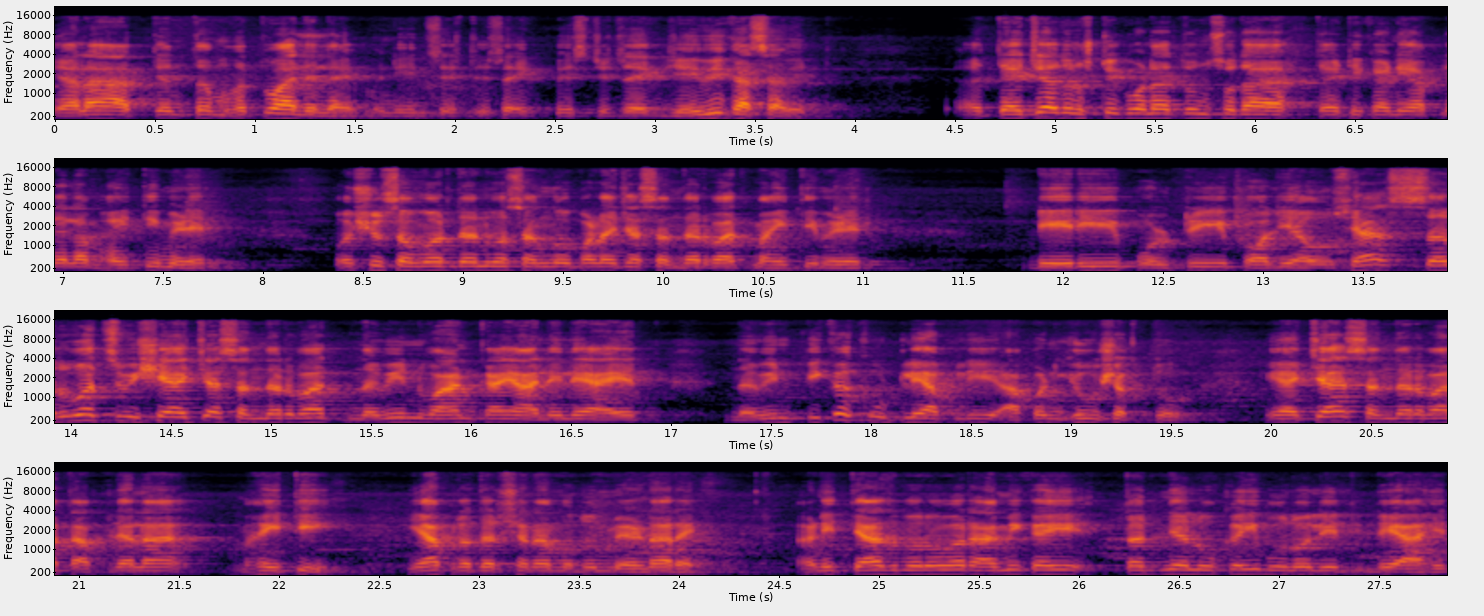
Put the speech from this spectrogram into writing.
याला अत्यंत महत्त्व आलेलं आहे. म्हणजे इन्सेस्टिसाईड पेस्टिसाईड जैविक असावेत. त्याच्या दृष्टिकोनातून सुद्धा त्या ठिकाणी आपल्याला माहिती मिळेल. पशुसंवर्धन व संगोपनाच्या संदर्भात माहिती मिळेल. डेअरी पोल्ट्री पॉली हाऊस या सर्वच विषयाच्या संदर्भात नवीन वाण काय आलेले आहेत नवीन पिकं कुठली आपली आपण घेऊ शकतो याच्या संदर्भात आपल्याला माहिती या प्रदर्शनामधून मिळणार आहे. आणि त्याचबरोबर आम्ही काही तज्ज्ञ लोकही बोलवलेले आहेत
